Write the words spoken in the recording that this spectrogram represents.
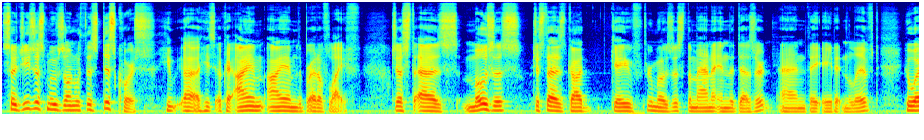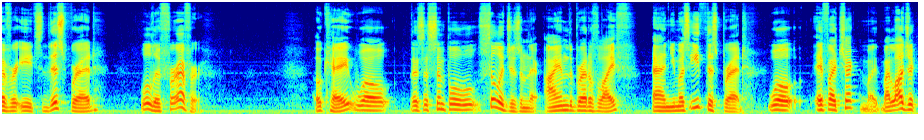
So Jesus moves on with this discourse. He, uh, he's okay. I am I am the bread of life just as Moses, just as God gave through Moses the manna in the desert, and they ate it and lived, whoever eats this bread will live forever. Okay, well, there's a simple syllogism there. I am the bread of life, and you must eat this bread. Well, if I check my, my logic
